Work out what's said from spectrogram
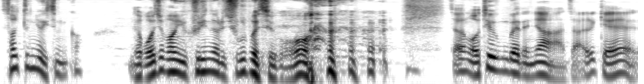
설득력 있습니까? 내가 어젯밤에 그린너를 죽을 뻔했어요. 자, 그럼 어떻게 공부해야 되냐? 자, 이렇게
